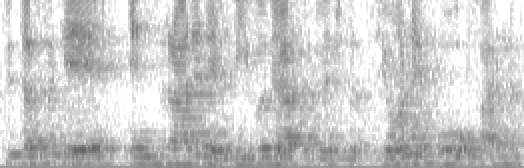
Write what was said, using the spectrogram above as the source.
piuttosto che entrare nel vivo della conversazione o fare una.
